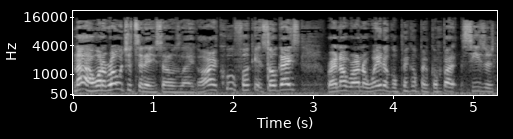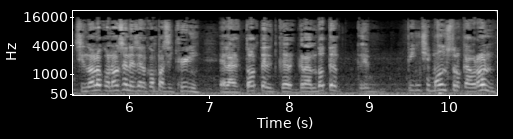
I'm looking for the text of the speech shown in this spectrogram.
nah, I want to roll with you today. So I was like, all right, cool, fuck it. So guys, right now we're on our way to go pick up el compa Caesar. Si no lo conocen, es el compa Security. El altote, el grandote, el, el pinche monstruo, cabrón.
